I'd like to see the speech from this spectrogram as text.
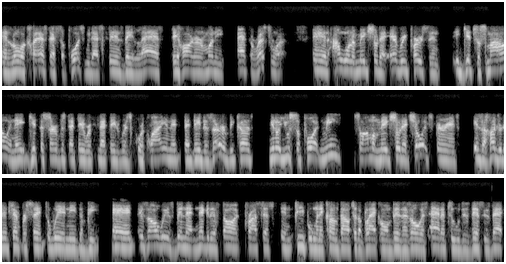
and lower class that supports me, that spends their last, their hard earned money at the restaurant. And I want to make sure that every person it gets a smile and they get the service that they re- that they require and that, that they deserve because you know you support me, so I'm gonna make sure that your experience is 110% the way it needs to be. And it's always been that negative thought process in people when it comes down to the black owned business. Oh, Always attitudes is this, is that.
